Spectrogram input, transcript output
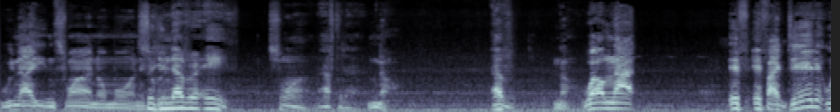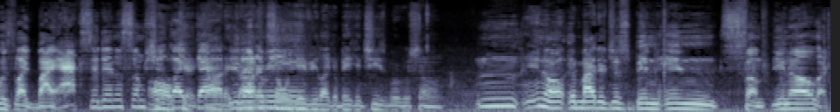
we not eating swine no more. So you never ate swine after that, No. ever? No. Well not if if I did, it was like by accident or some shit oh, okay, like that. it, you know what I mean? Someone gave you like a bacon cheeseburger or something. Mm, you know, it might have just been in some, you know, like,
